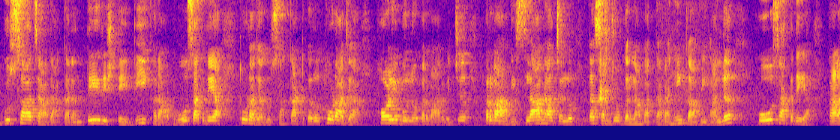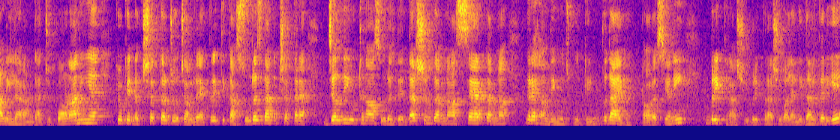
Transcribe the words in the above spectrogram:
ਗੁੱਸਾ ਜ਼ਿਆਦਾ ਕਰਨ ਤੇ ਰਿਸ਼ਤੇ ਵੀ ਖਰਾਬ ਹੋ ਸਕਦੇ ਆ। ਥੋੜਾ ਜਿਹਾ ਗੁੱਸਾ ਘੱਟ ਕਰੋ ਥੋੜਾ ਜਿਹਾ ਹੌਲੀ ਬੋਲੋ ਪਰਿਵਾਰ ਵਿੱਚ, ਪਰਿਵਾਰ ਦੀ ਸਲਾਹ ਨਾਲ ਚੱਲੋ ਤਾਂ ਸਮਝੋ ਗੱਲਾਂ ਬਾਤਾਂ ਰਾਹੀਂ ਕਾਫੀ ਹੱਲ ਹੋ ਸਕਦੇ ਆ। ਕਾਲਾ ਨੀਲਾ ਰੰਗ ਅੱਜ ਪਾਉਣਾ ਨਹੀਂ ਹੈ ਕਿਉਂਕਿ ਨਕਸ਼ਤਰ ਜੋ ਚੱਲ ਰਿਹਾ ਹੈ, ਕ੍ਰਿਤਿਕਾ ਸੂਰਜ ਦਾ ਨਕਸ਼ਤਰ ਹੈ। ਜਲਦੀ ਉੱਠਣਾ ਸੂਰਜ ਦੇ ਦਰਸ਼ਨ ਕਰਨਾ ਸੈਰ ਕਰਨਾ ਗ੍ਰਹਿਾਂ ਦੀ ਮਜ਼ਬੂਤੀ ਨੂੰ ਵਧਾਏਗਾ। ਟੌਰਸ ਯਾਨੀ ਬ੍ਰਿਖ ਰਾਸ਼ੀ ਬ੍ਰਿਖ ਰਾਸ਼ੀ ਵਾਲਿਆਂ ਦੀ ਗੱਲ ਕਰੀਏ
